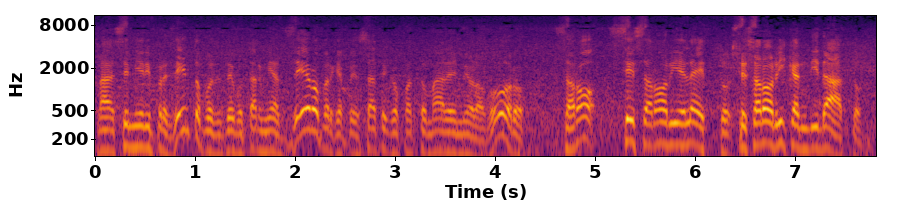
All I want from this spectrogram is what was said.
ma se mi ripresento potete votarmi a zero perché pensate che ho fatto male il mio lavoro. Sarò, se sarò rieletto, se sarò ricandidato,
